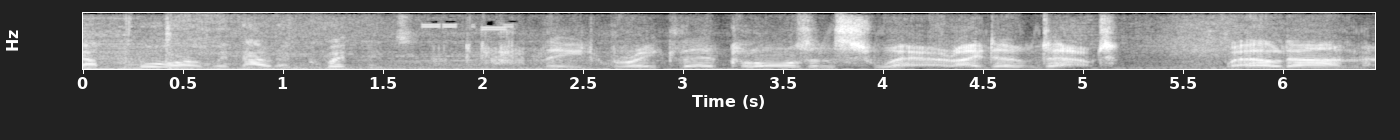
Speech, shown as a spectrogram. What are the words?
Up more without equipment. They'd break their claws and swear, I don't doubt. Well done.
